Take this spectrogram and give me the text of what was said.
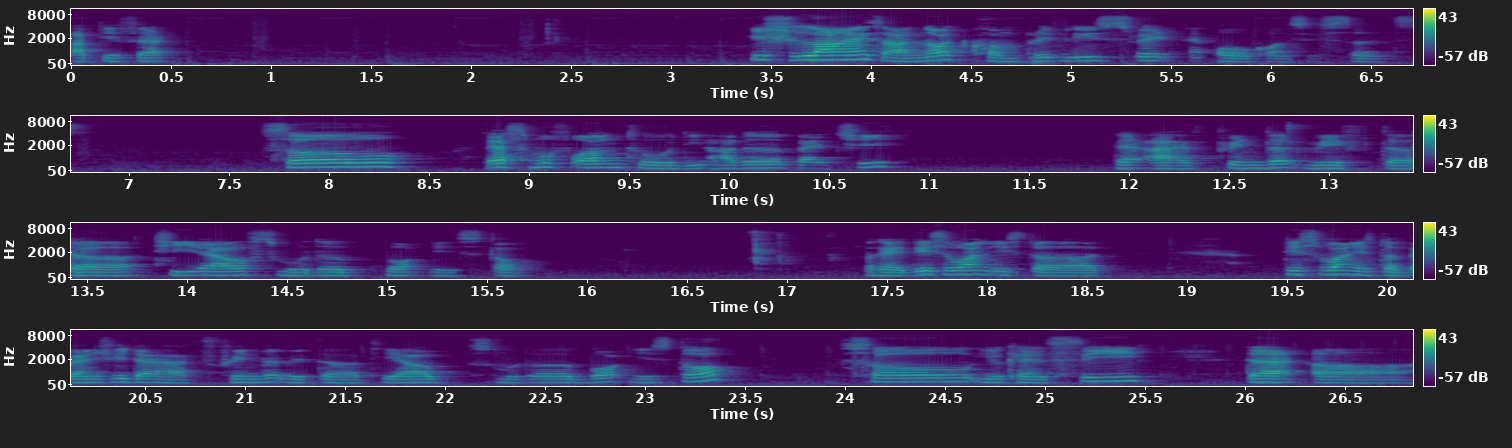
artifact. Each lines are not completely straight or consistent. So let's move on to the other benchy that I have printed with the, the TL smoother board installed okay this one is the this one is the benchy that I have printed with the TL smoother board installed so you can see that uh,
